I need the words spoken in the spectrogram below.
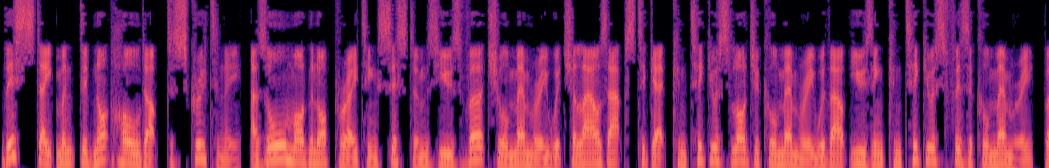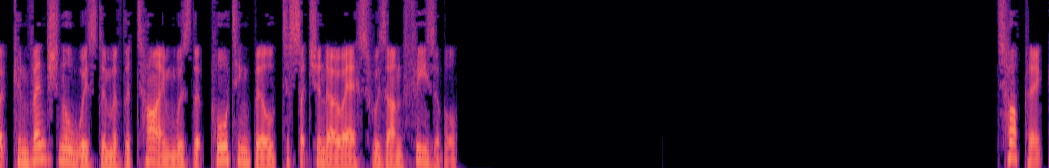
This statement did not hold up to scrutiny, as all modern operating systems use virtual memory which allows apps to get contiguous logical memory without using contiguous physical memory, but conventional wisdom of the time was that porting build to such an OS was unfeasible. Topic:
